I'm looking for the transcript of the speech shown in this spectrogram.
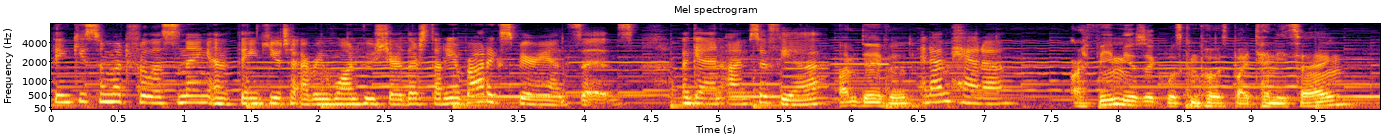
Thank you so much for listening, and thank you to everyone who shared their study abroad experiences. Again, I'm Sophia. I'm David. And I'm Hannah. Our theme music was composed by Tenny Sang.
